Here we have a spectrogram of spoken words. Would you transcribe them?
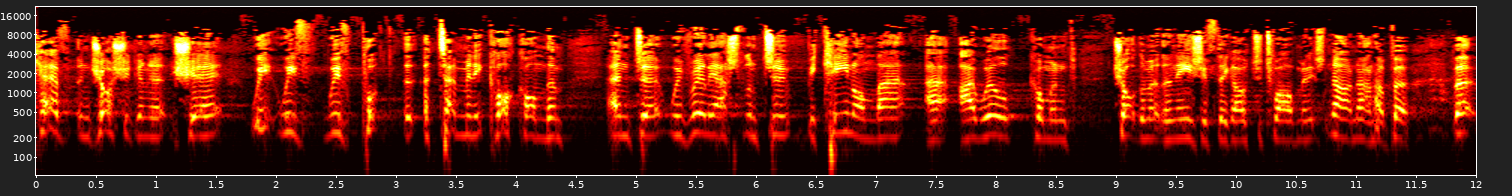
Kev and Josh are going to share. We, have we've, we've put a 10 minute clock on them and uh, we've really asked them to be keen on that. Uh, I will come and chop them at the knees if they go to 12 minutes. No, no, no. But, but,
